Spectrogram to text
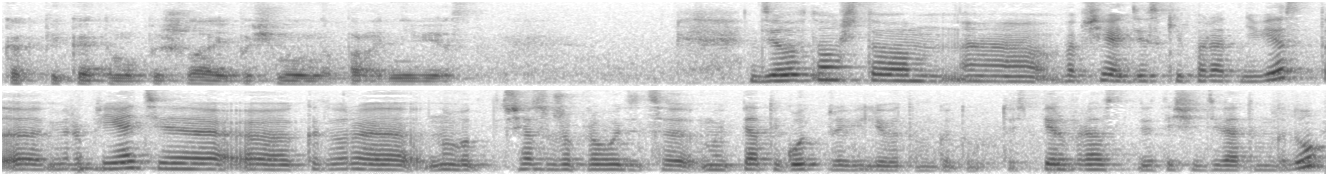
как ты к этому пришла и почему именно парад невест? Дело в том, что э, вообще Одесский парад невест э, мероприятие, э, которое, ну вот сейчас уже проводится, мы пятый год провели в этом году, то есть первый раз в 2009 году,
